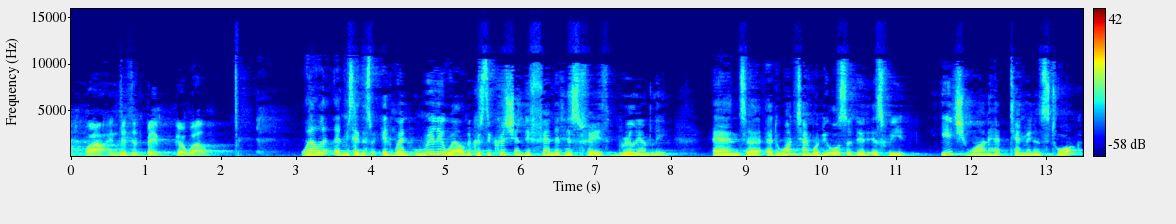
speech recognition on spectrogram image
wow. And did the debate go well? Well, let, let me say this way. It went really well because the Christian defended his faith brilliantly. And uh, at one time, what we also did is we each one had 10 minutes talk,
